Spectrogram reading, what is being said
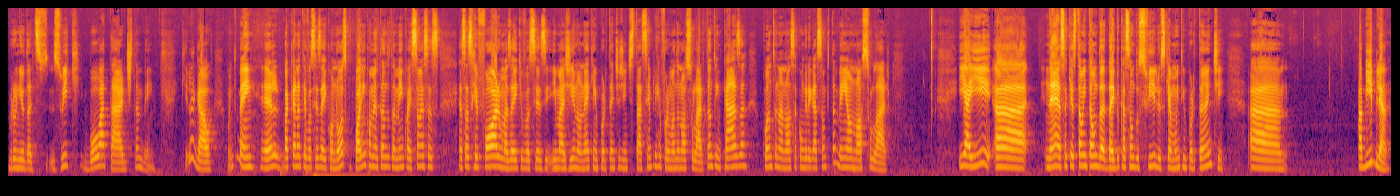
Brunilda Zwick, boa tarde também. Que legal. Muito bem. É bacana ter vocês aí conosco. Podem comentando também quais são essas, essas reformas aí que vocês imaginam, né? Que é importante a gente estar sempre reformando o nosso lar, tanto em casa quanto na nossa congregação, que também é o nosso lar. E aí, uh, né, essa questão então da, da, educação dos filhos, que é muito importante, uh, a Bíblia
